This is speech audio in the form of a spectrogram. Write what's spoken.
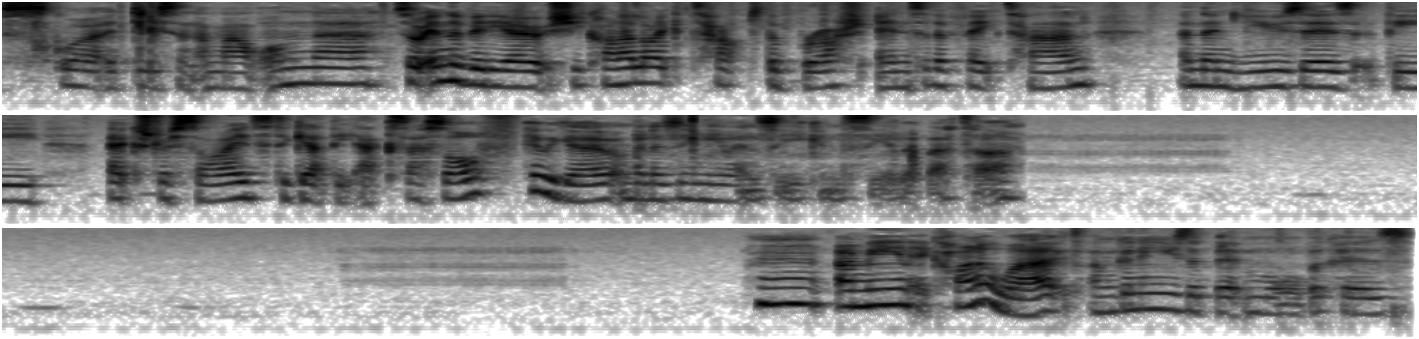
Squirt a decent amount on there. So in the video, she kind of like taps the brush into the fake tan and then uses the extra sides to get the excess off. Here we go, I'm going to zoom you in so you can see a bit better. Hmm, I mean, it kind of worked. I'm going to use a bit more because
